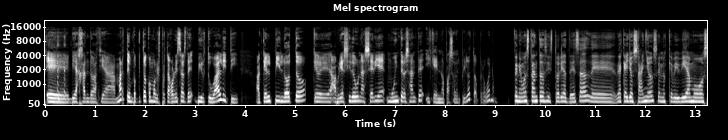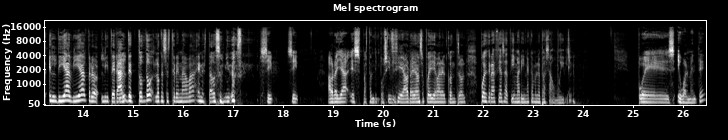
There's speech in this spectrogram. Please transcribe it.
eh, viajando hacia Marte, un poquito como los protagonistas de Virtuality, aquel piloto que habría sido una serie muy interesante y que no pasó del piloto, pero bueno. Tenemos tantas historias de esas, de, de aquellos años en los que vivíamos el día a día, pero literal Mm. de todo lo que se estrenaba en Estados Unidos. Sí, sí. Ahora ya es bastante imposible. Sí, ahora ya no se puede llevar el control. Pues gracias a ti, Marina, que me lo he pasado muy bien. Pues igualmente.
